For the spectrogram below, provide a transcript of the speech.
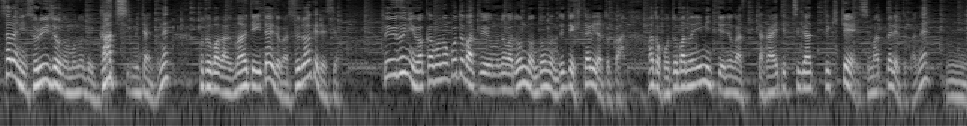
さらにそれ以上のものでガチみたいなね言葉が生まれていたりとかするわけですよ。そういうふうに若者言葉というものがどんどんどんどん出てきたりだとかあと言葉の意味っていうのが互いて違ってきてしまったりとかね、うん、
